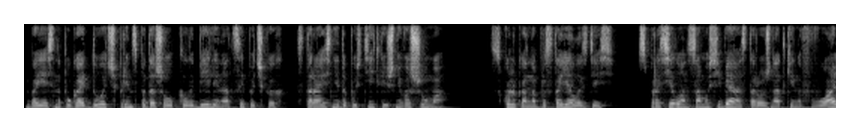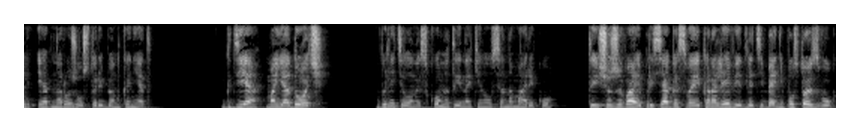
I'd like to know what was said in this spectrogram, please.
Боясь напугать дочь, принц подошел к колыбели на цыпочках, стараясь не допустить лишнего шума. «Сколько она простояла здесь?» Спросил он сам у себя, осторожно откинув вуаль, и обнаружил, что ребенка нет – «Где моя дочь?» Вылетел он из комнаты и накинулся на Марику. «Ты еще жива, и присяга своей королеве для тебя не пустой звук.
